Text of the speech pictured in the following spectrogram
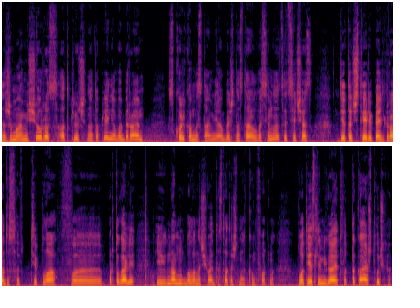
нажимаем еще раз, отключено отопление, выбираем сколько мы ставим. Я обычно ставил 18, сейчас где-то 4-5 градусов тепла в э, Португалии, и нам было ночевать достаточно комфортно. Вот если мигает вот такая штучка,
